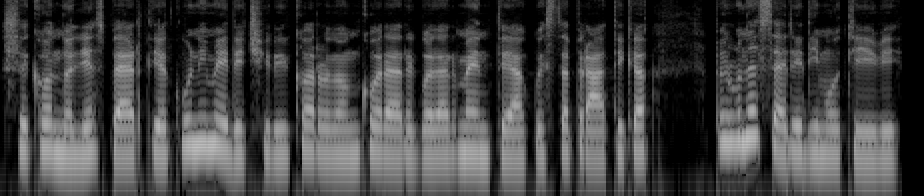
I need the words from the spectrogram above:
Secondo gli esperti, alcuni medici ricorrono ancora regolarmente a questa pratica per una serie di motivi,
